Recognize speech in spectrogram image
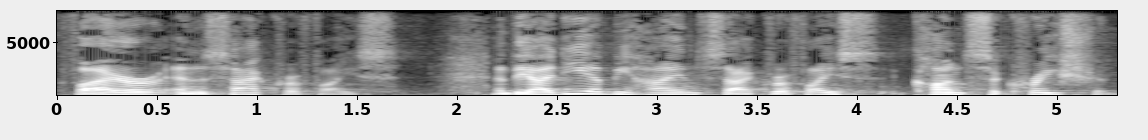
Fire and sacrifice. And the idea behind sacrifice, consecration.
